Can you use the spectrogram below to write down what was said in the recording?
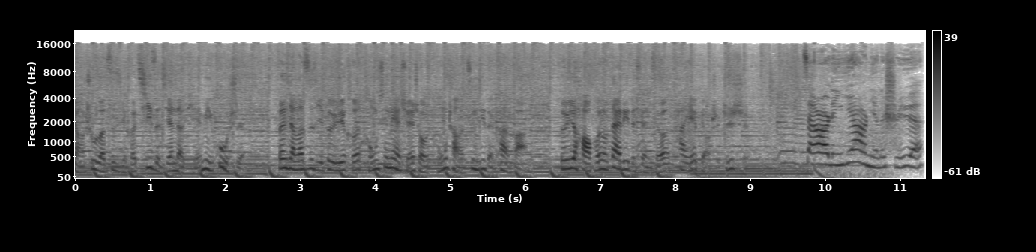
讲述了自己和妻子间的甜蜜故事。分享了自己对于和同性恋选手同场竞技的看法，对于好朋友戴笠的选择，他也表示支持。在二零一二年的十月，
